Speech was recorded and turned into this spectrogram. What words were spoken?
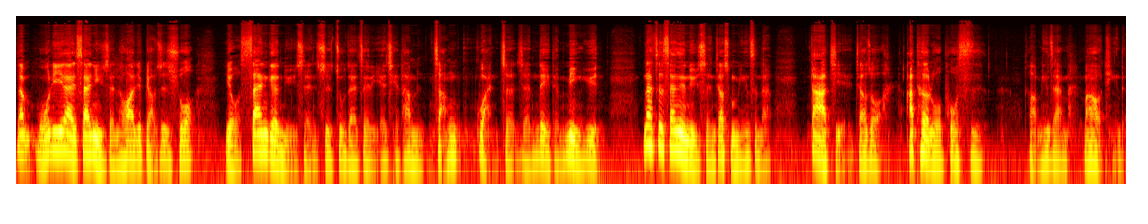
那摩伊赖三女神的话，就表示说有三个女神是住在这里，而且她们掌管着人类的命运。那这三个女神叫什么名字呢？大姐叫做阿特罗波斯，啊，名字还蛮蛮好听的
